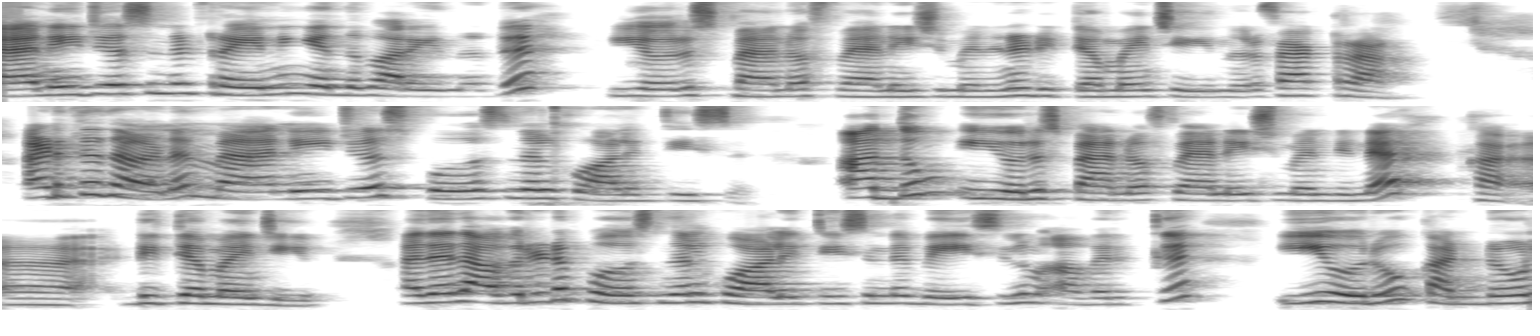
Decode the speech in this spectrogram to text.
മാനേജേഴ്സിന്റെ ട്രെയിനിങ് എന്ന് പറയുന്നത് ഈ ഒരു സ്പാൻ ഓഫ് മാനേജ്മെന്റിനെ ഡിറ്റർമൈൻ ചെയ്യുന്ന ഒരു ഫാക്ടറാണ് അടുത്തതാണ് മാനേജേഴ്സ് പേഴ്സണൽ ക്വാളിറ്റീസ് അതും ഈ ഒരു സ്പാൻ ഓഫ് മാനേജ്മെന്റിനെ ഡിറ്റർമൈൻ ചെയ്യും. അതായത് അവരുടെ പേഴ്സണൽ ക്വാളിറ്റീസിന്റെ ബേസിലും അവർക്ക് ഈ ഒരു കൺട്രോൾ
